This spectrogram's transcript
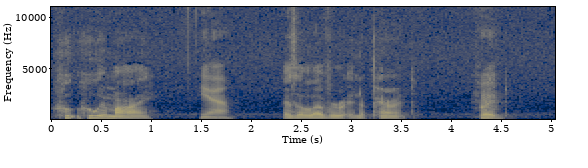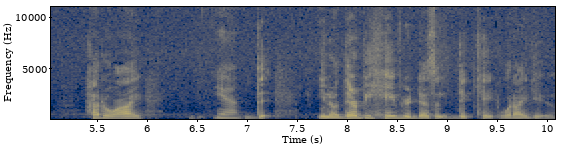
who, who am I yeah as a lover and a parent, right? How do I, yeah th- you know, their behavior doesn't dictate what I do.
